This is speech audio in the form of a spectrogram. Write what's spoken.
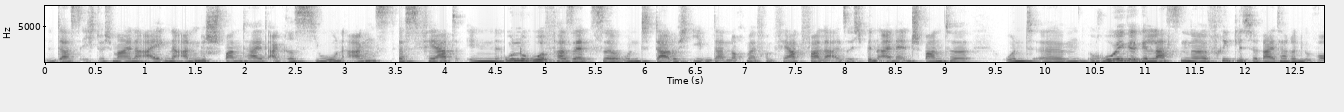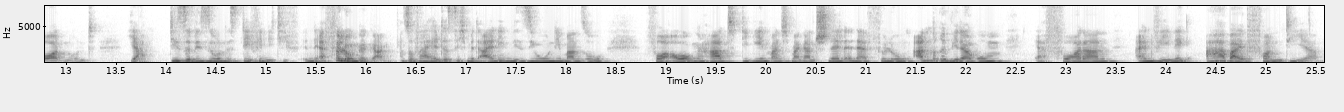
dass ich durch meine eigene Angespanntheit, Aggression, Angst das Pferd in Unruhe versetze und dadurch eben dann nochmal vom Pferd falle. Also ich bin eine entspannte und ähm, ruhige, gelassene, friedliche Reiterin geworden und ja, diese Vision ist definitiv in Erfüllung gegangen. So verhält es sich mit einigen Visionen, die man so vor Augen hat. Die gehen manchmal ganz schnell in Erfüllung. Andere wiederum erfordern ein wenig Arbeit von dir.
